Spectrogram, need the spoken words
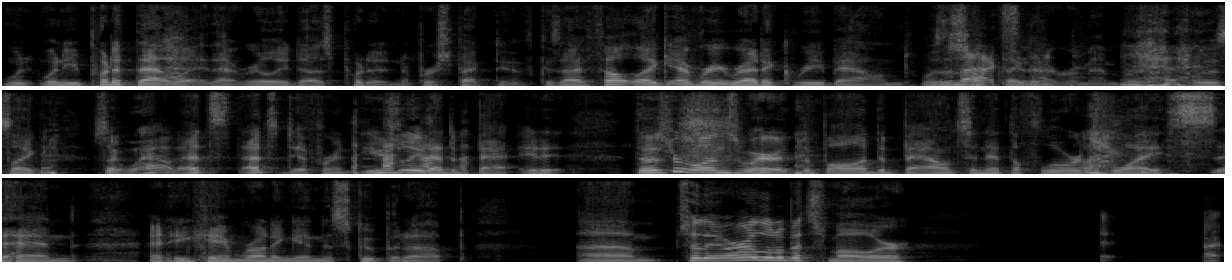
when when you put it that way, that really does put it into perspective. Because I felt like every Redick rebound was, was something accident. I remember. Yeah. It was like it's like wow, that's that's different. Usually it had to bat. It, those were ones where the ball had to bounce and hit the floor twice, and and he came running in to scoop it up. Um, so they are a little bit smaller. I,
